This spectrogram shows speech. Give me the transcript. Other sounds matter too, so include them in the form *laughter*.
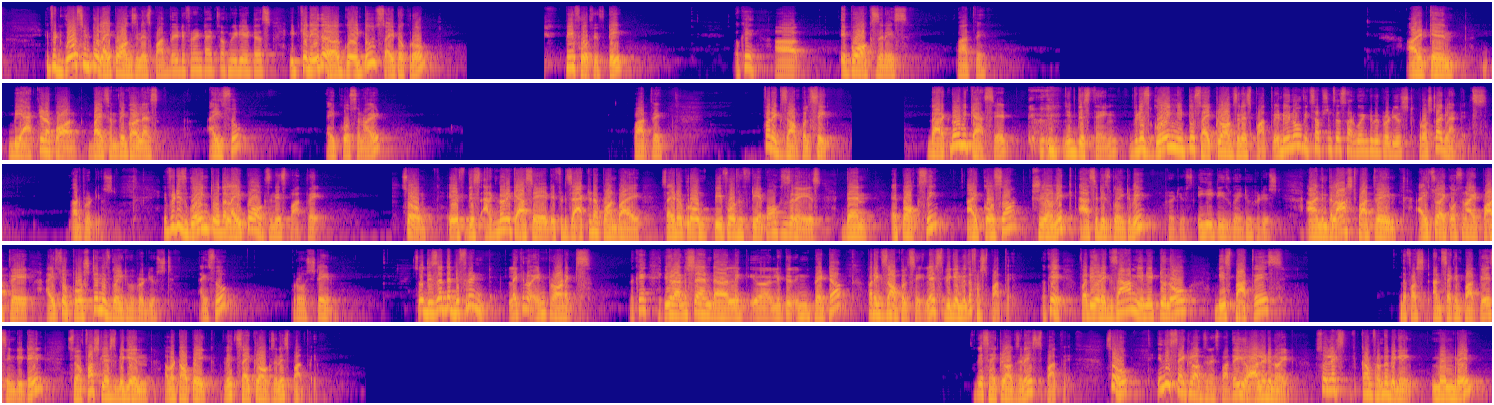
If it goes into lipoxygenase pathway, different types of mediators, it can either go into cytochrome P450, okay, uh, pathway. Or it can be acted upon by something called as iso icosanoid pathway. For example, say the arachidonic acid, *clears throat* if this thing, if it is going into cyclooxygenase pathway, do you know which substances are going to be produced? Prostaglandins are produced. If it is going through the lipoxygenase pathway, so if this arachidonic acid, if it is acted upon by cytochrome P450 epoxygenase, then epoxy icosaptrionic acid is going to be produced. EET is going to be produced. And in the last pathway, isoeicosanoid pathway, isoprostane is going to be produced. Isoprostane. So these are the different, like you know, end products. Okay, you will understand uh, like uh, little in better. For example, say let's begin with the first pathway. Okay, for your exam, you need to know these pathways the first and second pathways in detail. So first let's begin our topic with cyclooxygenase pathway. Okay, cyclooxygenase pathway. So in this cyclooxygenase pathway, you already know it. So let's come from the beginning. Membrane,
